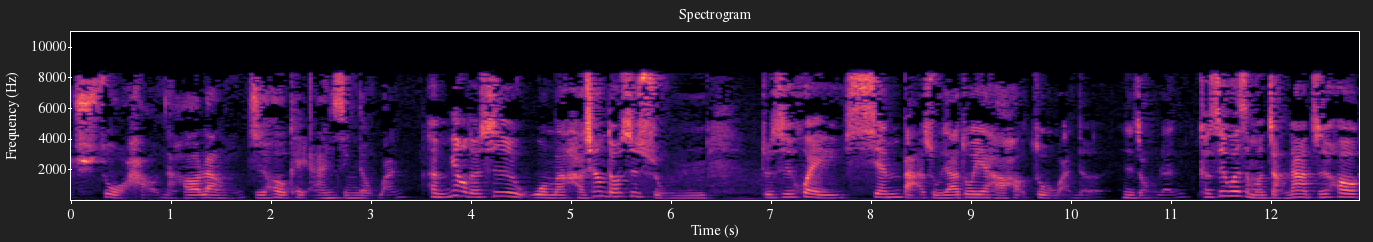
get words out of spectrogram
做好，然后让你之后可以安心的玩？很妙的是，我们好像都是属于就是会先把暑假作业好好做完的。那种人，可是为什么长大之后，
